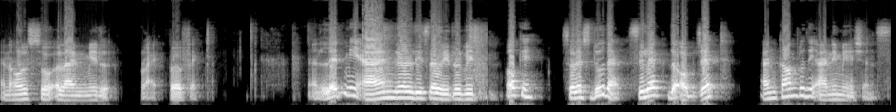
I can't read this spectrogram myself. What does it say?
and also align middle right perfect and let me angle this a little bit okay so let's do that select the object and come to the animations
